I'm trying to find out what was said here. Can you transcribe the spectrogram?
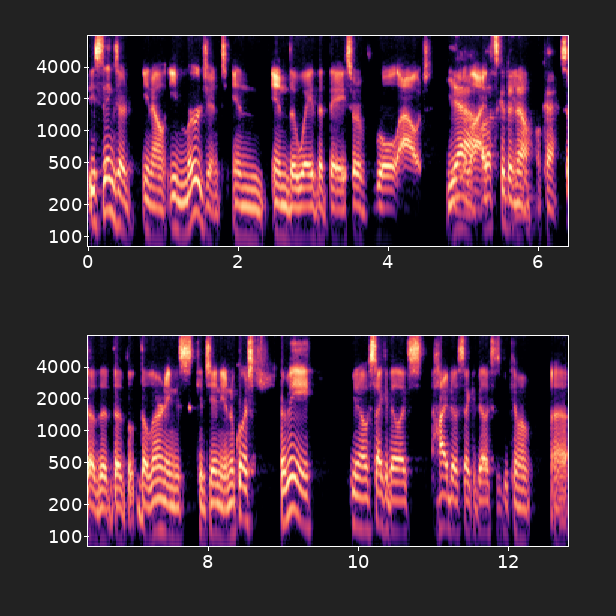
these things are, you know, emergent in in the way that they sort of roll out. Yeah, life, well, that's good to know. know. Okay. So the, the the learnings continue. And of course, for me, you know, psychedelics, high dose psychedelics has become a, uh,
